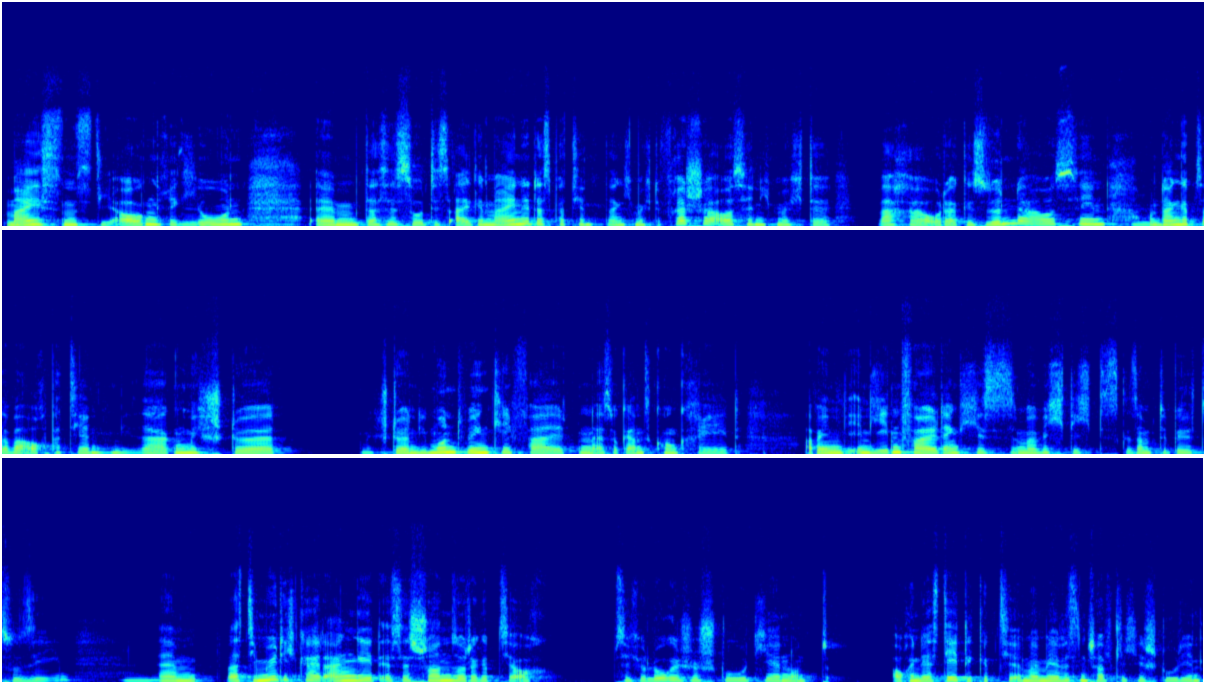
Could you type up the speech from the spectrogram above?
meistens die Augenregion. Mhm. Das ist so das Allgemeine, dass Patienten sagen, ich möchte frischer aussehen, ich möchte wacher oder gesünder aussehen. Mhm. Und dann gibt es aber auch Patienten, die sagen, mich stört, mich stören die Mundwinkelfalten, also ganz konkret. Aber in, in jedem Fall, denke ich, ist es immer wichtig, das gesamte Bild zu sehen. Mhm. Ähm, was die Müdigkeit angeht, ist es schon so, da gibt es ja auch psychologische Studien und auch in der Ästhetik gibt es ja immer mehr wissenschaftliche Studien,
